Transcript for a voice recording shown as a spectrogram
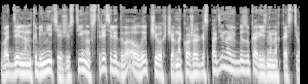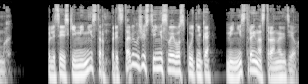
В отдельном кабинете Жюстину встретили два улыбчивых чернокожих господина в безукоризненных костюмах. Полицейский министр представил Жюстине своего спутника, министра иностранных дел.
